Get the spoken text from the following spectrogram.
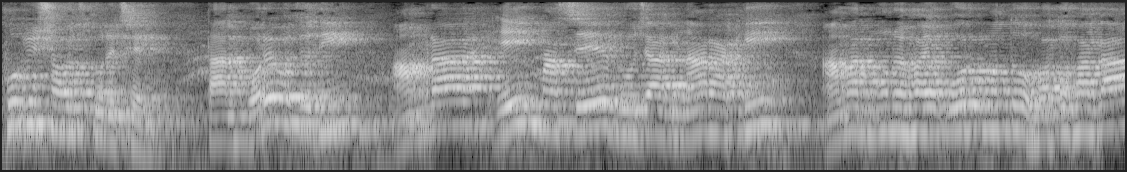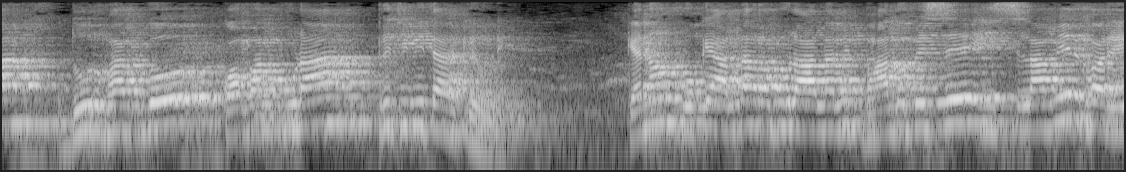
খুবই সহজ করেছেন। তারপরেও যদি আমরা এই মাসে রোজা না রাখি, আমার মনে হয় ওর মতো হতভাগা, দুর্ভাগ্য, কপাল পোড়া পৃথিবীতে আর কেউ নেই। কেন? ওকে আল্লাহ রবুল আলমিন ভালোবেসে ইসলামের ঘরে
